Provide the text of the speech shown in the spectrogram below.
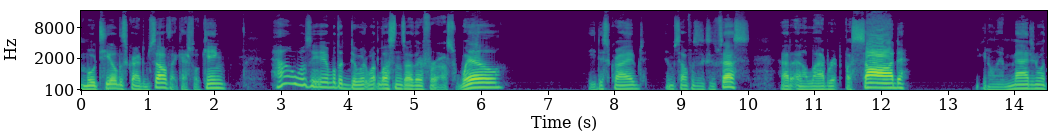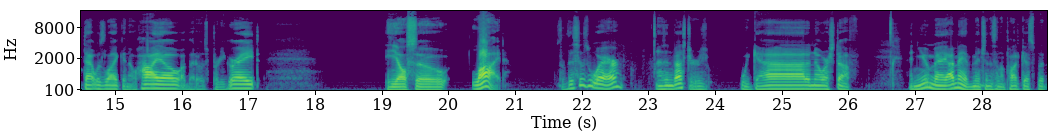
Motil described himself, that cash flow king, how was he able to do it? What lessons are there for us? Well, he described himself as a success, had an elaborate facade. You can only imagine what that was like in Ohio. I bet it was pretty great. He also lied. So, this is where, as investors, we gotta know our stuff. And you may, I may have mentioned this on the podcast, but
